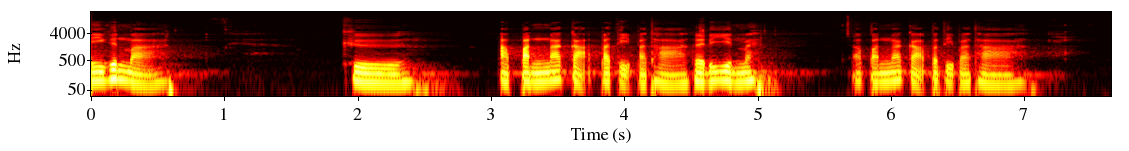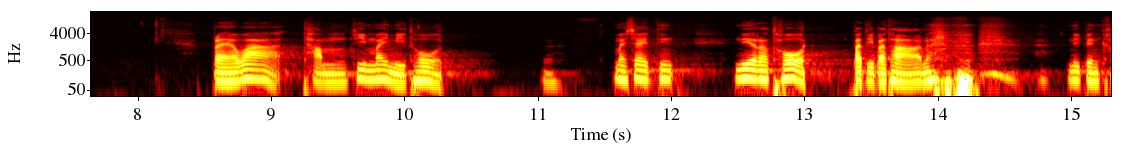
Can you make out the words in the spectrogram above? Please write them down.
นี้ขึ้นมา คืออปันนกะปฏิปทาเคยได้ยินไหม อปันนกะปฏิปทา แปลว่าทำที่ไม่มีโทษ ไม่ใช่นิรโทษปฏิปทานะ นี่เป็นค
